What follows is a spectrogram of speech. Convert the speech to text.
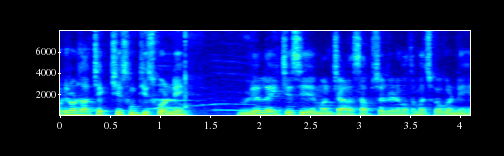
ఒకటి రెండు సార్లు చెక్ చేసుకుని తీసుకోండి. వీడియో లైక్ చేసి మన ఛానల్ సబ్స్క్రైబ్ చేయడం మాత్రం మర్చిపోకండి.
